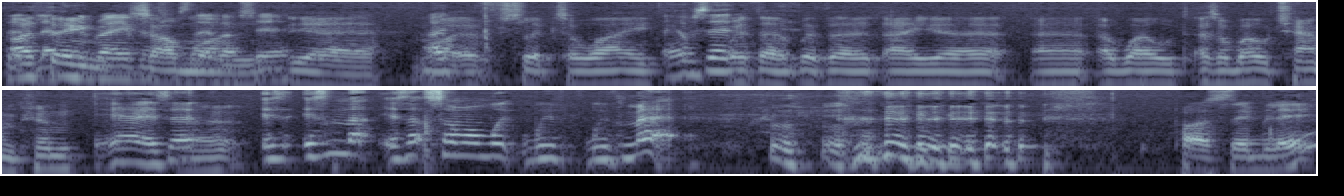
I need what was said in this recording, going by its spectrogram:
that I left the think Ravens someone, last year? yeah, might I- have slipped away was a, with a with a a, uh, uh, a world as a world champion. yeah. Is that uh, is, isn't that is that someone we, we've we've met? Possibly.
